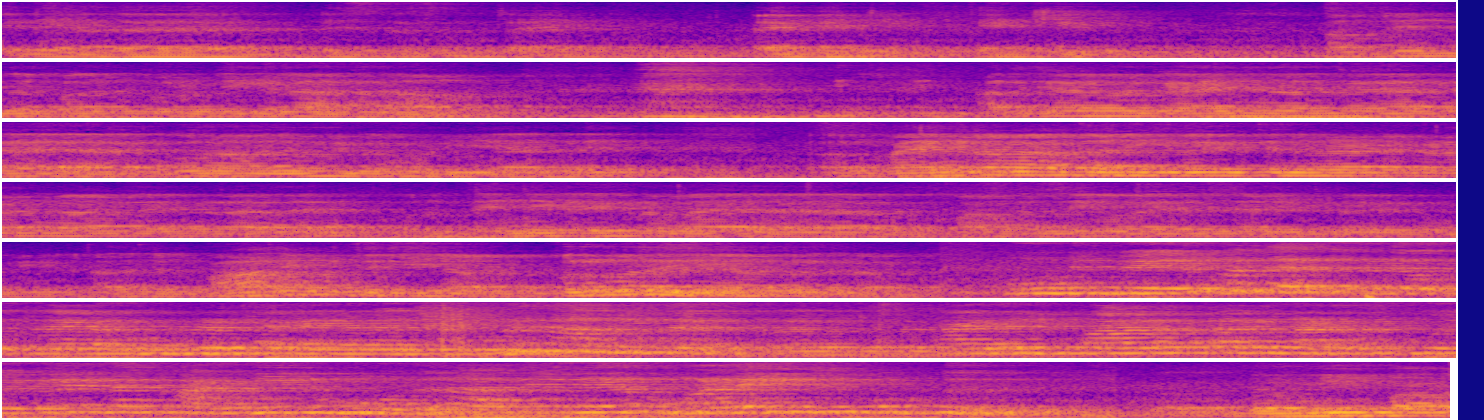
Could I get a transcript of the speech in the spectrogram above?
Any other discussion time? I'm waiting. Thank you. அப்படின்னு இந்த பதில் பொலிட்டிக்கல் ஆகலாம் அதுக்காக ஒரு கலைஞர்களுக்காக கூறாமலும் இருக்க முடியாது ஒரு பயங்கரவாத அடிக்கிற இத்தனை நாட்டை கடன் வாங்குறதுனால ஒரு தென்னை கிடைக்கிற பங்கசை வைரஸ் அடிக்கிற இருக்க முடியும் அதோட பாதிப்பு தெரியாம பெருமை தெரியாம இருக்கிறோம் மூணு பேரும் அந்த உள்ள தலையை வச்சுக்கொண்டு நாம் இந்த அஹ், கடல் பாலத்தால் நடந்து போயிட்டு எனக்கு கண்ணீர் மூடு அதே நேரம் மழைக்கு கொட்டுது பிரமிப்பான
